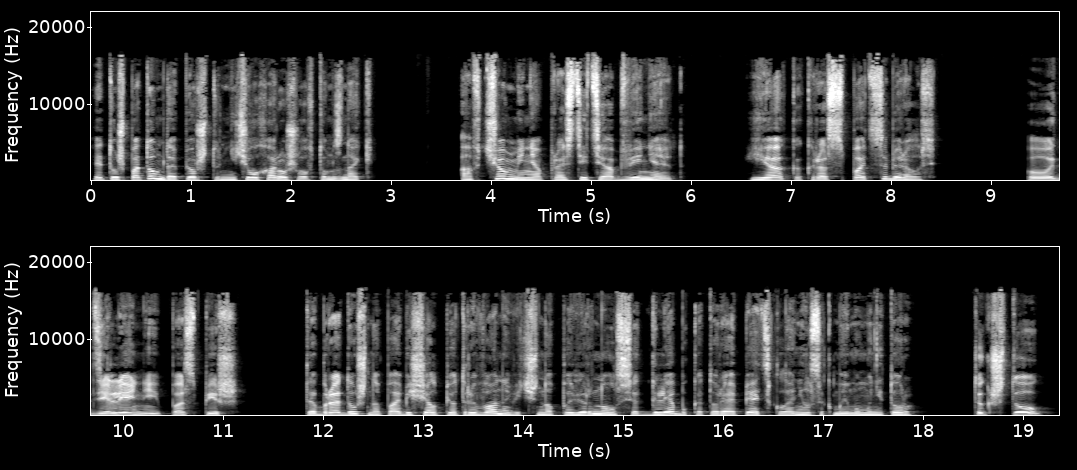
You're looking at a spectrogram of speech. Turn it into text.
Это уж потом допер, что ничего хорошего в том знаке. А в чем меня, простите, обвиняют? Я как раз спать собиралась. «В отделении поспишь», – добродушно пообещал Петр Иванович, но повернулся к Глебу, который опять склонился к моему монитору. «Так что,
